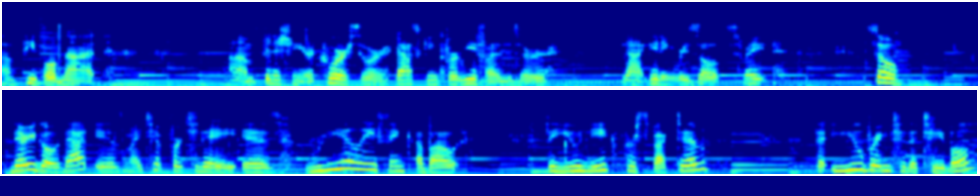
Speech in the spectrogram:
of people not um, finishing your course or asking for refunds or not getting results right? So there you go. That is my tip for today is really think about the unique perspective that you bring to the table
